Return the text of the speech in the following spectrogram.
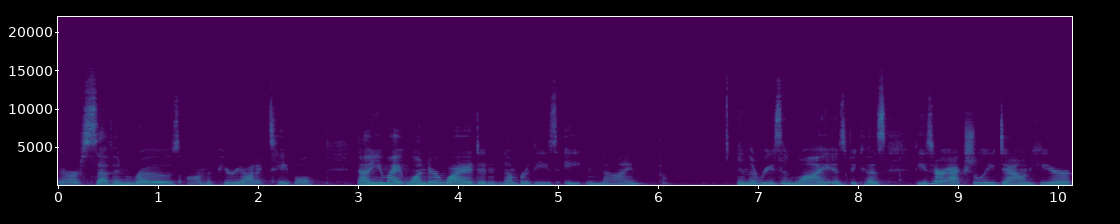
There are seven rows on the periodic table. Now you might wonder why I didn't number these eight and nine. And the reason why is because these are actually down here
